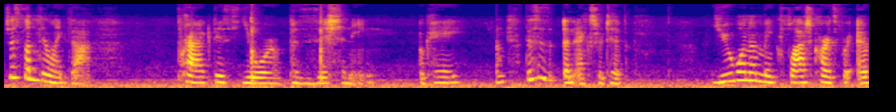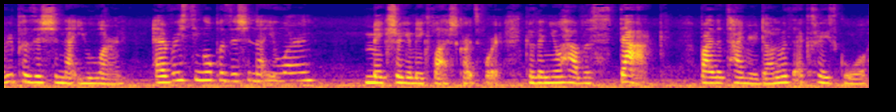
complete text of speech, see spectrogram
just something like that. Practice your positioning, okay? This is an extra tip. You wanna make flashcards for every position that you learn every single position that you learn, make sure you make flashcards for it because then you'll have a stack by the time you're done with x-ray school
